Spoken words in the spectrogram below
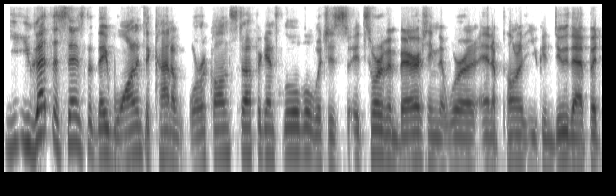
you got the sense that they wanted to kind of work on stuff against Louisville, which is it's sort of embarrassing that we're an opponent that you can do that. But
